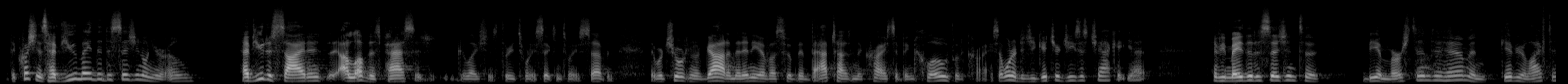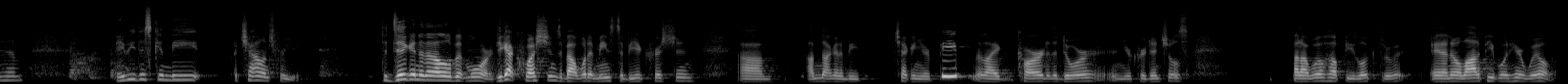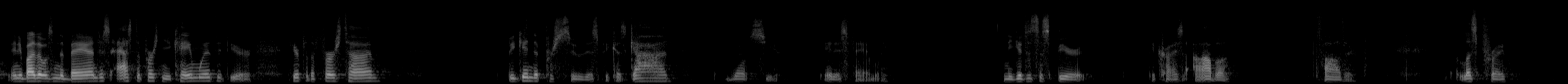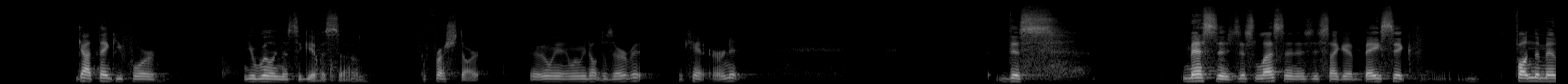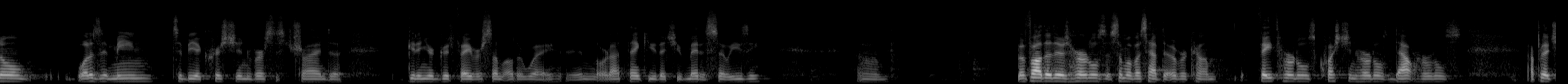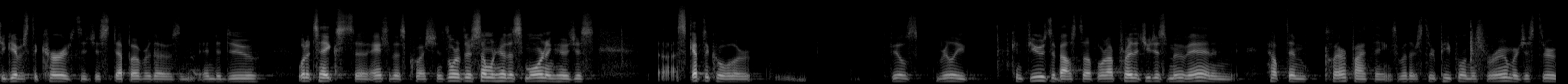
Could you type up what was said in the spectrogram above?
The question is, have you made the decision on your own? Have you decided? I love this passage, Galatians 3 26 and 27, that we're children of God and that any of us who have been baptized into Christ have been clothed with Christ. I wonder, did you get your Jesus jacket yet? Have you made the decision to be immersed into Him and give your life to Him? Maybe this can be a challenge for you to dig into that a little bit more. If you got questions about what it means to be a Christian, um, I'm not going to be checking your beep like card at the door and your credentials, but I will help you look through it. And I know a lot of people in here will. Anybody that was in the band, just ask the person you came with if you're here for the first time. Begin to pursue this because God wants you in his family. And he gives us a spirit that cries, Abba, Father. Let's pray. God, thank you for your willingness to give us um, a fresh start. When we, when we don't deserve it, we can't earn it. This message, this lesson is just like a basic, fundamental what does it mean to be a Christian versus trying to get in your good favor some other way. And Lord, I thank you that you've made it so easy. Um, but Father, there's hurdles that some of us have to overcome faith hurdles, question hurdles, doubt hurdles. I pray that you give us the courage to just step over those and, and to do what it takes to answer those questions. Lord, if there's someone here this morning who's just uh, skeptical or feels really confused about stuff, Lord, I pray that you just move in and help them clarify things, whether it's through people in this room or just through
